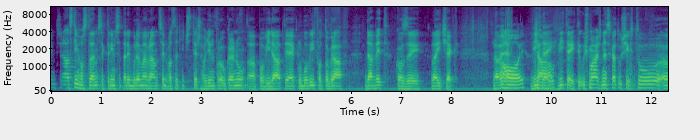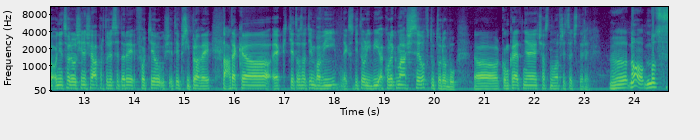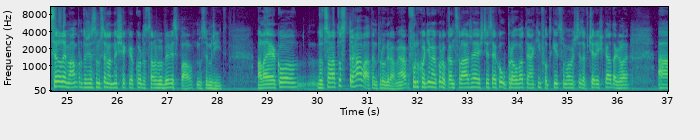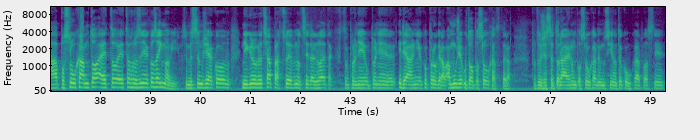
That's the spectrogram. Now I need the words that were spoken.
Naším 13. hostem, se kterým se tady budeme v rámci 24 hodin pro Ukrajinu eh, povídat, je klubový fotograf David Kozy Lejček. Davide, Ahoj, vítej, čau. vítej. Ty už máš dneska tu šichtu eh, o něco delší než já, protože jsi tady fotil už i ty přípravy. Tak. tak eh, jak tě to zatím baví, jak se ti to líbí a kolik máš sil v tuto dobu? Konkrétně čas 0.34. No, moc sil nemám, protože jsem se na dnešek jako docela blbě vyspal, musím říct ale jako docela to strhává ten program. Já furt chodím jako do kanceláře, ještě se jako upravovat nějaký fotky, co mám ještě ze včerejška a takhle. A poslouchám to a je to, je to hrozně jako zajímavý. Si myslím, že jako někdo, kdo třeba pracuje v noci takhle, tak to pro něj je úplně ideální jako program. A může u toho poslouchat teda. Protože se to dá jenom poslouchat, nemusí na to koukat vlastně.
